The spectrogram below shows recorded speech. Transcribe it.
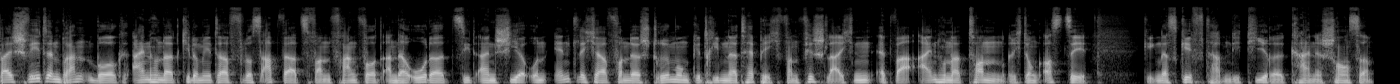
Bei Schwedt in Brandenburg, 100 Kilometer flussabwärts von Frankfurt an der Oder, zieht ein schier unendlicher von der Strömung getriebener Teppich von Fischleichen etwa 100 Tonnen Richtung Ostsee. Gegen das Gift haben die Tiere keine Chance.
